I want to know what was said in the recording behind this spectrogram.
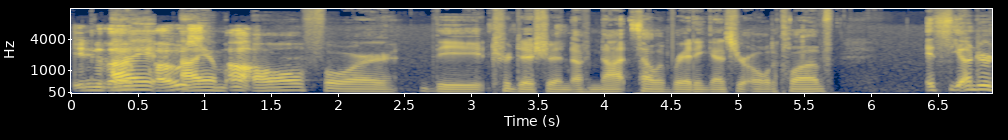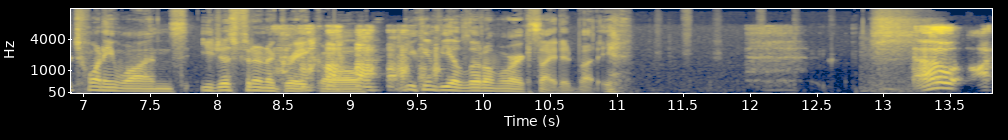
into the I, post. I am Oh, all for the tradition of not celebrating against your old club. It's the under 21s. You just put in a great goal. you can be a little more excited, buddy. oh I,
